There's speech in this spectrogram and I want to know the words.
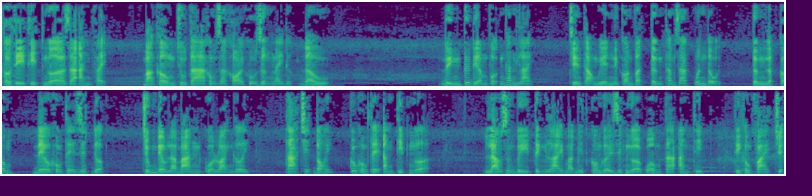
Thôi thì thịt ngựa ra ăn vậy. Bằng không chúng ta không ra khỏi khu rừng này được đâu. Đình Tư Điểm vội ngăn lại. Trên thảo nguyên những con vật từng tham gia quân đội, từng lập công đều không thể giết được. Chúng đều là bạn của loài người, thả chết đói cũng không thể ăn thịt ngựa. Lão Dương Bỉ tỉnh lại mà biết có người giết ngựa của ông ta ăn thịt thì không phải chuyện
